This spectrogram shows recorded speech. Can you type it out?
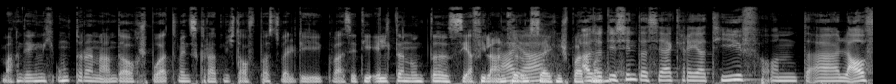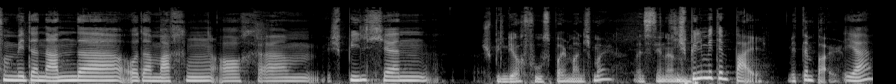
machen die eigentlich untereinander auch Sport, wenn es gerade nicht aufpasst, weil die quasi die Eltern unter sehr viel Anführungszeichen ah, ja. Sport also machen? Also die sind da sehr kreativ und äh, laufen miteinander oder machen auch ähm, Spielchen. Spielen die auch Fußball manchmal? Wenn's denen Sie spielen mit dem Ball. Mit dem Ball? Ja.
